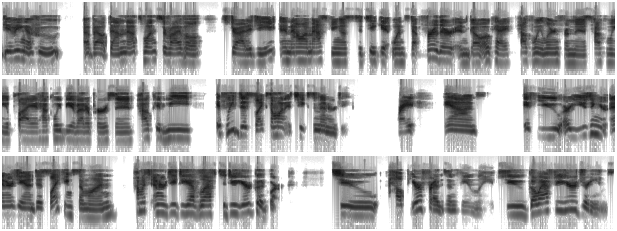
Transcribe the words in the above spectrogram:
giving a hoot about them, that's one survival strategy. And now I'm asking us to take it one step further and go, okay, how can we learn from this? How can we apply it? How can we be a better person? How could we, if we dislike someone, it takes some energy, right? And if you are using your energy on disliking someone, how much energy do you have left to do your good work? To help your friends and family, to go after your dreams,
